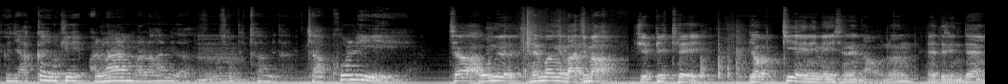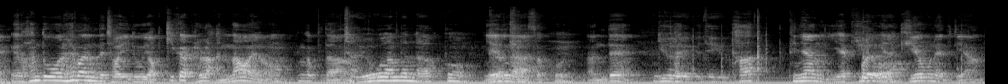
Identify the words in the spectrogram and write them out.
이건 약간 이렇게 말랑말랑합니다 음. 소프트합니다 자 콜리 자 오늘 대망의 마지막 GPK 엽기 애니메이션에 나오는 애들인데 그래서 한동안 해봤는데 저희도 엽기가 별로 안 나와요 생각보다 자, 요거 한번 나왔고 얘도 그렇죠. 나왔었고 음. 나는데 뉴 에브데이. 다 그냥 예뻐요 귀여워. 그냥 귀여운 애들이야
